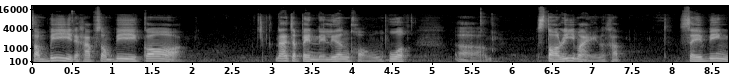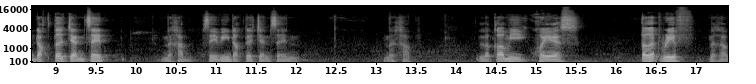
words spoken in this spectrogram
ซอมบี้นะครับ ซอมบี้ก็ น่าจะเป็นในเรื่องของพวกสตอรี่ใหม่นะครับ Saving Dr. Jensen นะครับ Saving Dr. Jensen นะครับ แล้วก็มี Quest Third Rift นะครับ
